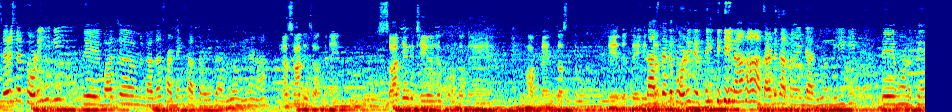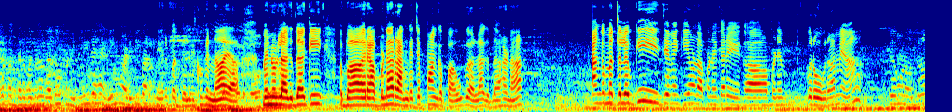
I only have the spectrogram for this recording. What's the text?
ਸਵੇਰੇ ਸਵੇਰੇ ਥੋੜੀ ਹੀਗੀ ਤੇ ਬਾਅਦ ਚ ਮੈਨੂੰ ਲੱਗਦਾ 7:30 ਵਜੇ ਜਾਰੀ ਹੋ ਗਈ ਹੈ ਨਾ। ਨਾ ਸਾਢੇ ਸੱਤ ਨਹੀਂ। ਸਾਢੇ ਕੁ ਛੇ ਵਜੇ ਧੁੰਦ ਨੇ ਆਪਣੇ ਦਸਤ ਦੇ ਦਿੱਤੇ ਸੀ। ਦਸ ਤੱਕ ਥੋੜੀ ਦਿੱਤੀ ਨਾ ਹਾਂ 7:30 ਵਜੇ ਜਾਰੀ ਹੋ ਗਈ ਹੀਗੀ ਤੇ ਹੁਣ ਫੇਰ ਬੱਦਲ ਬੱਦਲ ਹੋ ਗਿਆ ਧੁੱਪ ਨਿਕਲੀ ਤੇ ਹੈਗੀ ਮਾੜੀ ਦੀ ਪਰ ਫੇਰ ਬੱਦਲ ਵੇਖੋ ਕਿੰਨਾ ਆਇਆ। ਮੈਨੂੰ ਲੱਗਦਾ ਕਿ ਬਾ- ਰੱਬ ਨਾ ਰੰਗ ਚ ਭੰਗ ਪਾਊਗਾ ਲੱਗਦਾ ਹਨਾ। ਰੰਗ ਮਤਲਬ ਕਿ ਜਿਵੇਂ ਕਿ ਹੁਣ ਆਪਣੇ ਘਰੇ ਆਪਣੇ ਪ੍ਰੋਗਰਾਮ ਆ ਤੇ ਹੁਣ ਉਧਰੋਂ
